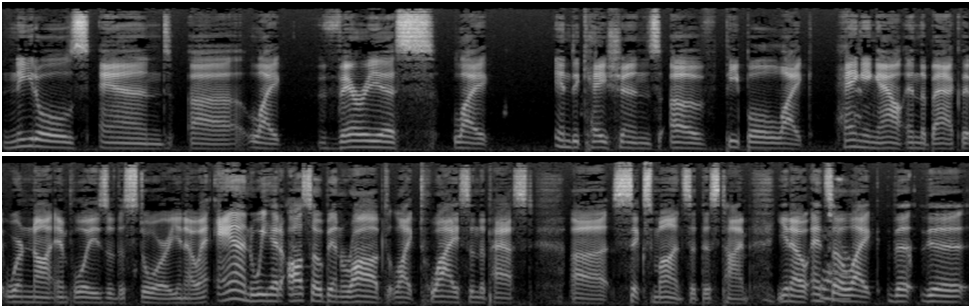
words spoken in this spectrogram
needles and uh, like various like indications of people like hanging out in the back that were not employees of the store, you know, and we had also been robbed like twice in the past uh, six months at this time, you know, and so like the the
